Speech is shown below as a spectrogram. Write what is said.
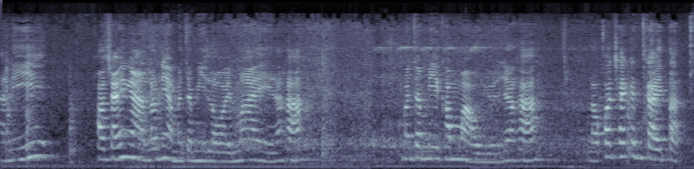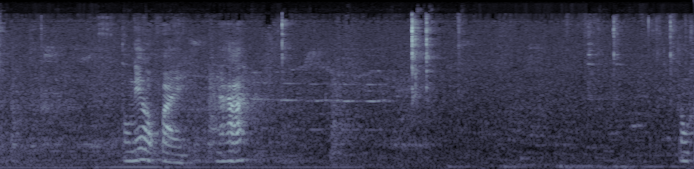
อันนี้พอใช้งานแล้วเนี่ยมันจะมีรอยไหม้นะคะ มันจะมีขมเหลาอยู่นะคะ เราก็ใช้กรรไกรตัด รงนี้ออกไปนะคะ ตรงข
